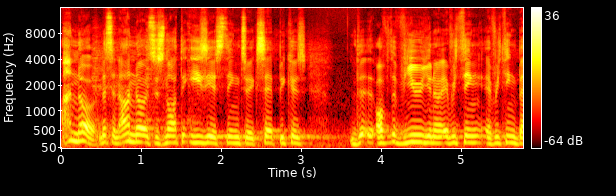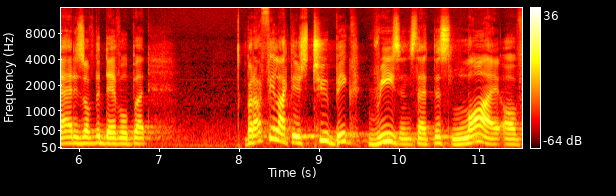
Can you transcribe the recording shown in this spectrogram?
I know, listen, I know it's just not the easiest thing to accept because the, of the view, you know, everything, everything bad is of the devil, but but I feel like there's two big reasons that this lie of,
